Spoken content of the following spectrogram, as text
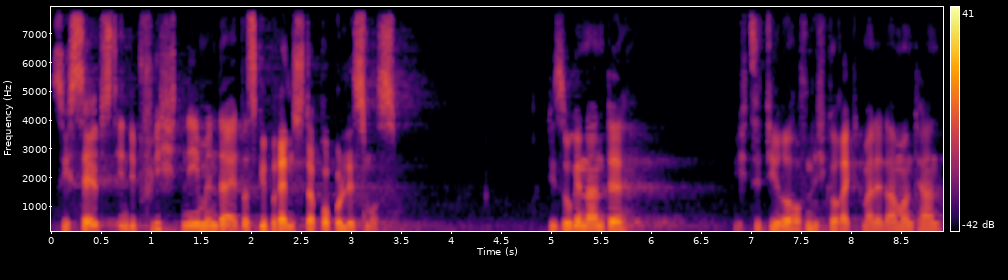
sich selbst in die Pflicht nehmender, etwas gebremster Populismus. Die sogenannte, ich zitiere hoffentlich korrekt, meine Damen und Herren,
